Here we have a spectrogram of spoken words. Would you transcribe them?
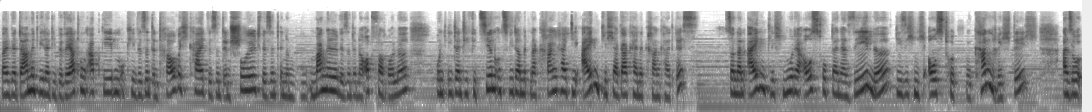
weil wir damit wieder die Bewertung abgeben, okay, wir sind in Traurigkeit, wir sind in Schuld, wir sind in einem Mangel, wir sind in einer Opferrolle und identifizieren uns wieder mit einer Krankheit, die eigentlich ja gar keine Krankheit ist, sondern eigentlich nur der Ausdruck deiner Seele, die sich nicht ausdrücken kann richtig, also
